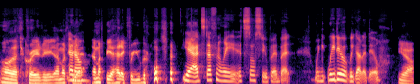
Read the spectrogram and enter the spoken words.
Oh, that's crazy. That must I be a, that must be a headache for you girls. Yeah, it's definitely it's so stupid, but we we do what we gotta do. yeah.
